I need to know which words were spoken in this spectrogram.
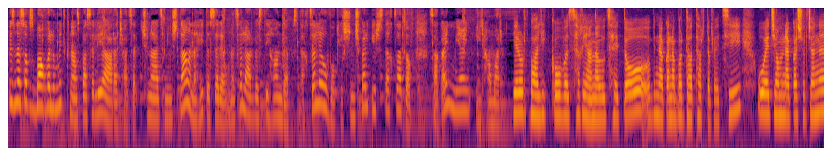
Բիզնեսով զբաղվելու միտքն անսպասելի է առաջացել։ Չնայած մինչ դա Անահիտը սեր է ունեցել արվեստի հանդեպ, ստեղծել է ու ոգեշնչվել իր ստեղծածով, սակայն միայն իր համար։ Երրորդ բալիկովս հղիանալուց հետո բնականաբար դաթար տվեցի ու այդ ժամանակաշրջանը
